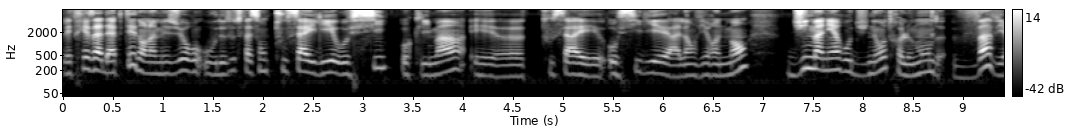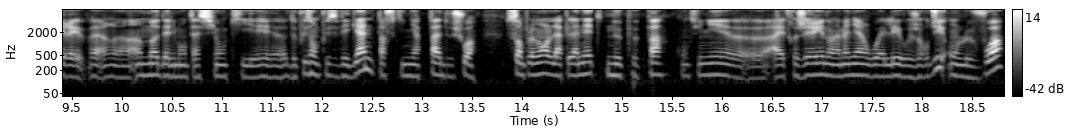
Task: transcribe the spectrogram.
elle est très adaptée dans la mesure où de toute façon tout ça est lié aussi au climat et euh, tout ça est aussi lié à l'environnement. D'une manière ou d'une autre, le monde va virer vers un mode d'alimentation qui est euh, de plus en plus vegan parce qu'il n'y a pas de choix. Tout simplement, la planète ne peut pas continuer euh, à être gérée dans la manière où elle est aujourd'hui. On le voit,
